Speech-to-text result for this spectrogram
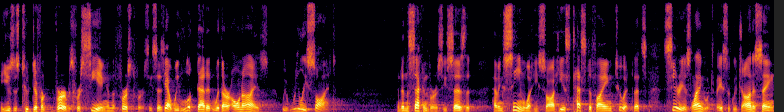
He uses two different verbs for seeing in the first verse. He says, Yeah, we looked at it with our own eyes, we really saw it. And in the second verse, he says that having seen what he saw, he is testifying to it. That's serious language. Basically, John is saying,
